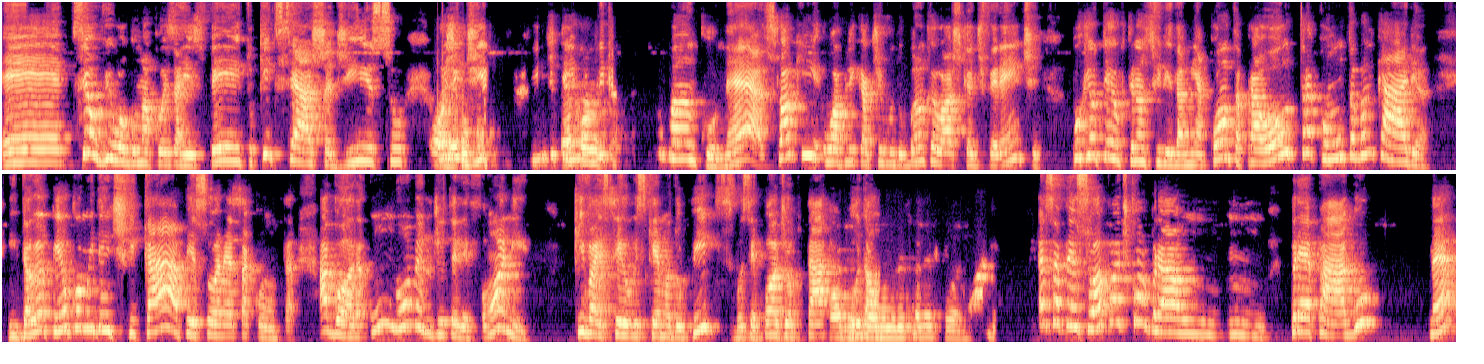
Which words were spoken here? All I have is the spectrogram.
É, você ouviu alguma coisa a respeito? O que, que você acha disso? Hoje em dia, a gente tem um aplicativo do banco, né? Só que o aplicativo do banco eu acho que é diferente, porque eu tenho que transferir da minha conta para outra conta bancária. Então, eu tenho como identificar a pessoa nessa conta. Agora, um número de telefone, que vai ser o esquema do Pix, você pode optar pode por dar um número de telefone. Essa pessoa pode comprar um, um pré-pago, né?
